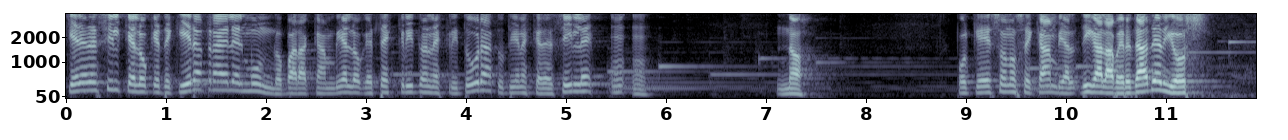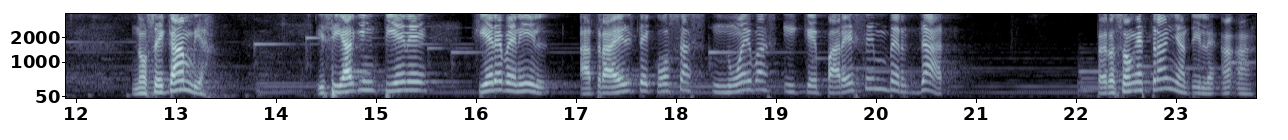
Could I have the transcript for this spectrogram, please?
quiere decir que lo que te quiera traer el mundo para cambiar lo que está escrito en la escritura, tú tienes que decirle, no. Porque eso no se cambia. Diga, la verdad de Dios no se cambia. Y si alguien tiene, quiere venir a traerte cosas nuevas y que parecen verdad, pero son extrañas, dile, ah, ah.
